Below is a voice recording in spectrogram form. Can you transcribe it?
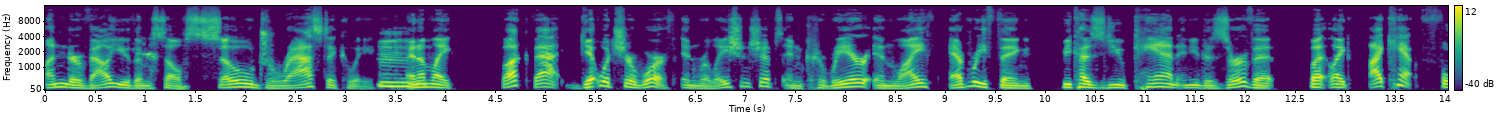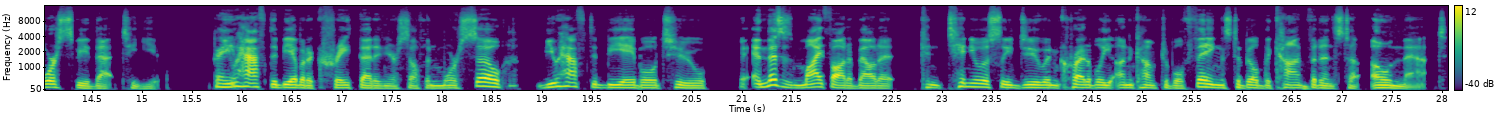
undervalue themselves so drastically. Mm. And I'm like, fuck that. Get what you're worth in relationships, in career, in life, everything, because you can and you deserve it. But like, I can't force feed that to you. Right. You have to be able to create that in yourself. And more so, you have to be able to, and this is my thought about it, continuously do incredibly uncomfortable things to build the confidence to own that.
